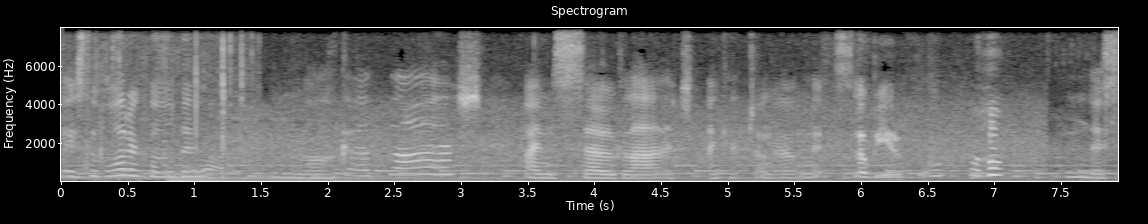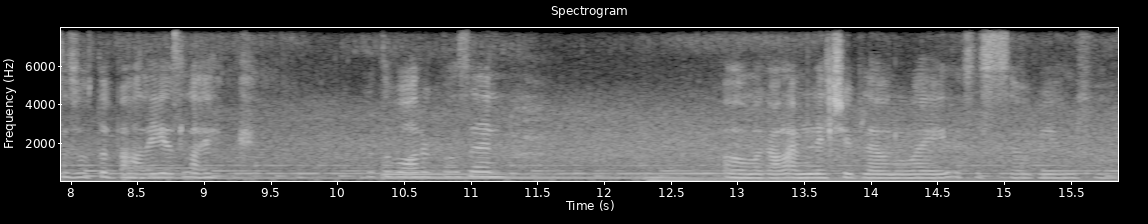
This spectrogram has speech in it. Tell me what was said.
There's the waterfall there. Look at that. I'm so glad I kept on going. It's so beautiful. and this is what the valley is like with the waterfalls in. Oh my god, I'm literally blown away. This is so beautiful.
